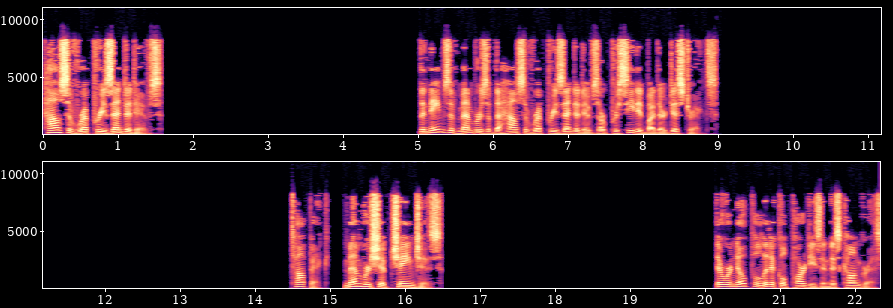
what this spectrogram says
House of Representatives The names of members of the House of Representatives are preceded by their districts. Membership changes There were no political parties in this Congress.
